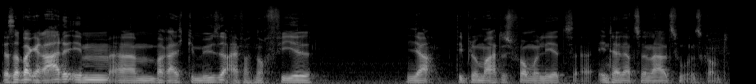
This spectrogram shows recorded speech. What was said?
Dass aber gerade im ähm, Bereich Gemüse einfach noch viel ja, diplomatisch formuliert, äh, international zu uns kommt.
